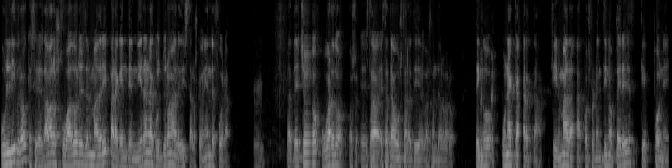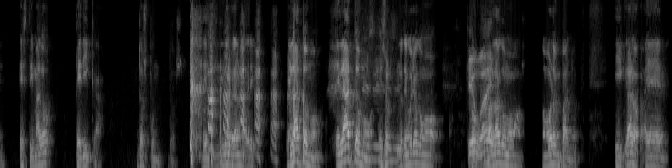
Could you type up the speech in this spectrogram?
un libro que se les daba a los jugadores del Madrid para que entendieran la cultura madridista, los que venían de fuera. O sea, de hecho, guardo, o sea, esta, esta te va a gustar a ti bastante, Álvaro. Tengo una carta firmada por Florentino Pérez que pone, estimado Perica, dos puntos. Bienvenido al Real Madrid. El átomo, el átomo. Sí, sí, Eso sí, lo tengo yo como, Qué como- guay. guardado como, como oro en paño. Y claro, eh,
